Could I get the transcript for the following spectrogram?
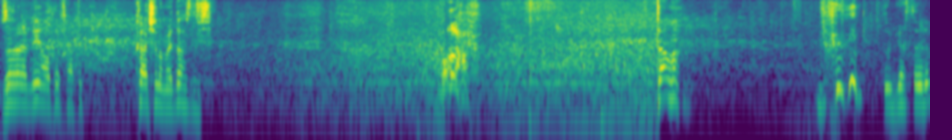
Zarar ne alırsa artık karşılamaya da hazırız. Ah! Tamam. Dur gösterelim.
